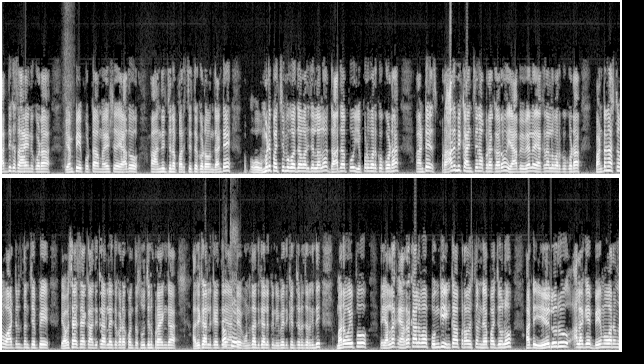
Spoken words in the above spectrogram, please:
ఆర్థిక సహాయాన్ని కూడా ఎంపీ పుట్ట మహేష్ యాదవ్ అందించిన పరిస్థితి కూడా ఉంది. అంటే ఉమ్మడి పశ్చిమ గోదావరి జిల్లాలో దాదాపు ఇప్పటి వరకు కూడా అంటే ప్రాథమిక అంచనా ప్రకారం యాభై వేల ఎకరాల వరకు కూడా పంట నష్టం వాటిల్తుందని చెప్పి వ్యవసాయ శాఖ అధికారులు అయితే కూడా కొంత సూచనప్రాయంగా అధికారులకైతే. అంటే ఉన్నతాధికారులకు నివేదించడం జరిగింది. మరోవైపు ఎర్ర ఎర్ర కాలువ పొంగి ఇంకా ప్రవహిస్తున్న నేపథ్యంలో అటు ఏలూరు అలాగే భీమవరం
